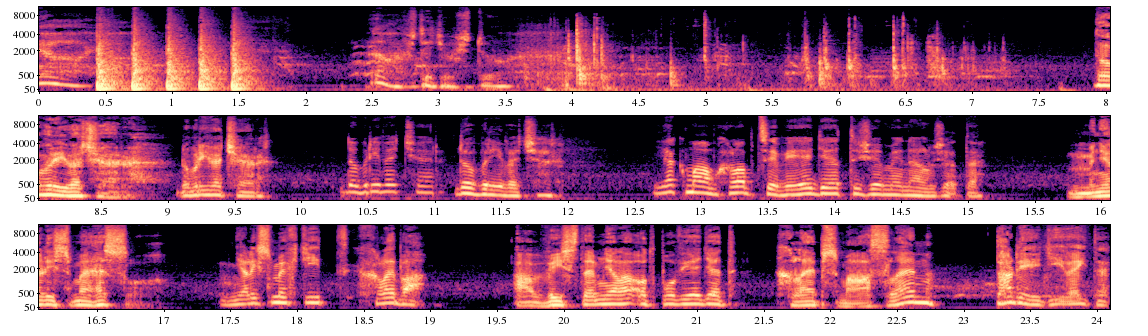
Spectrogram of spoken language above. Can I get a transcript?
Jo, jo. Jo, vždyť už jdu. Dobrý večer. Dobrý večer. Dobrý večer. Dobrý večer. Jak mám chlapci vědět, že mi nelžete? Měli jsme heslo. Měli jsme chtít chleba. A vy jste měla odpovědět chléb s máslem? Tady, dívejte.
